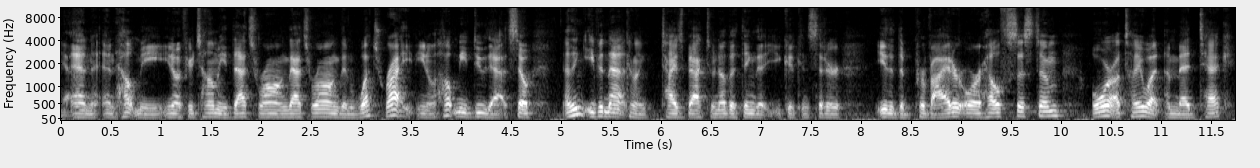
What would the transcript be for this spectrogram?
yeah. and and help me. You know, if you're telling me that's wrong, that's wrong, then what's right? You know, help me do that. So, I think even that kind of ties back to another thing that you could consider either the provider or health system or I'll tell you what, a med tech,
